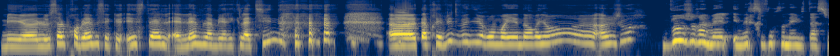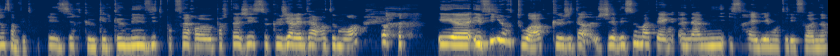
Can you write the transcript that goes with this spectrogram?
Mais euh, le seul problème, c'est que Estelle, elle aime l'Amérique latine. euh, T'as prévu de venir au Moyen-Orient un jour? Bonjour Amel et merci pour ton invitation. Ça me fait trop plaisir que quelqu'un m'invite pour faire euh, partager ce que j'ai à l'intérieur de moi. et, euh, et figure-toi que j'avais ce matin un ami israélien au téléphone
